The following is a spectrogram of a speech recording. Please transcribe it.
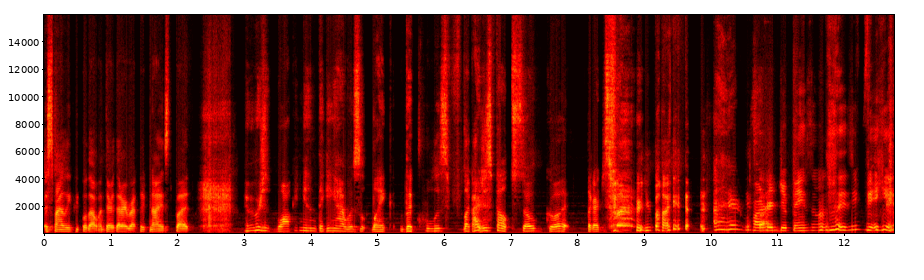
Ismaili people that went there that I recognized. But I remember just walking in thinking I was like the coolest. Like I just felt so good. Like I just, are you fine? I water fine. dripping someone's lazy feet.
